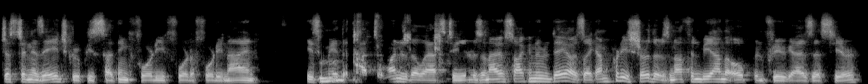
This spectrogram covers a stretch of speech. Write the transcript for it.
just in his age group. He's I think 44 to 49 He's mm-hmm. made the top 200 the last two years. And I was talking to him today. I was like, I'm pretty sure there's nothing beyond the open for you guys this year.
